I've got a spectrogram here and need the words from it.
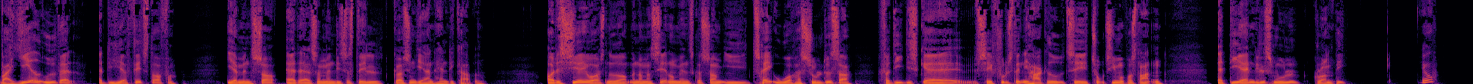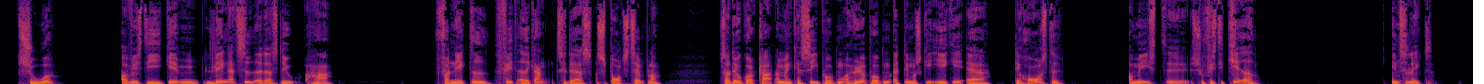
varieret udvalg af de her fedtstoffer, jamen så er det altså, at man lige så stille gør sin hjerne handicappet. Og det siger jo også noget om, at når man ser nogle mennesker, som i tre uger har sultet sig, fordi de skal se fuldstændig hakket ud til to timer på stranden, at de er en lille smule grumpy. Jo. Sure. Og hvis de gennem længere tid af deres liv har fornægtet fedt adgang til deres sportstempler, så er det jo godt klart, at man kan se på dem og høre på dem, at det måske ikke er det hårdeste og mest øh, sofistikerede intellekt,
